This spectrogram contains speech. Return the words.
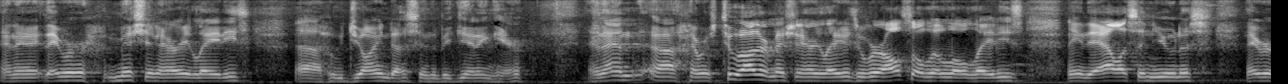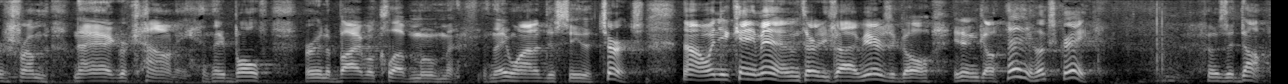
And they, they were missionary ladies uh, who joined us in the beginning here. And then uh, there was two other missionary ladies who were also little old ladies named Alice and Eunice. They were from Niagara County, and they both were in the Bible Club movement, and they wanted to see the church. Now, when you came in 35 years ago, you didn't go, "Hey, looks great." It was a dump.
